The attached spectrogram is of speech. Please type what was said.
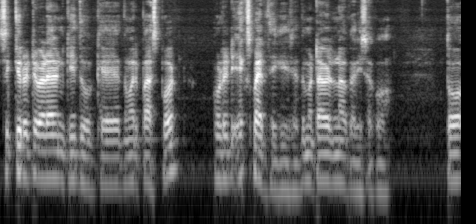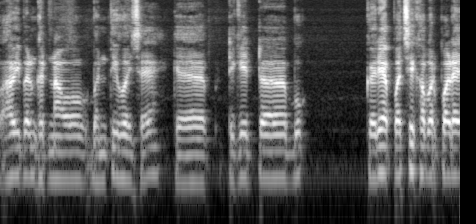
સિક્યુરિટીવાળાએ કીધું કે તમારી પાસપોર્ટ ઓલરેડી એક્સપાયર થઈ ગઈ છે, તમે ટ્રાવેલ ન કરી શકો. તો આવી પણ ઘટનાઓ બનતી હોય છે કે ટિકિટ બુક કર્યા પછી ખબર પડે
